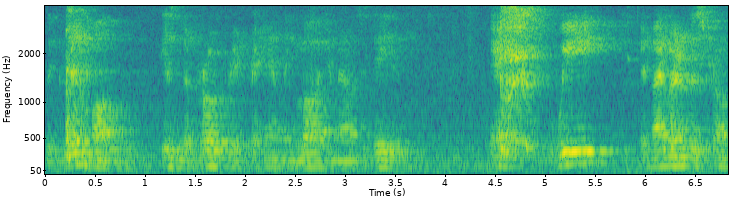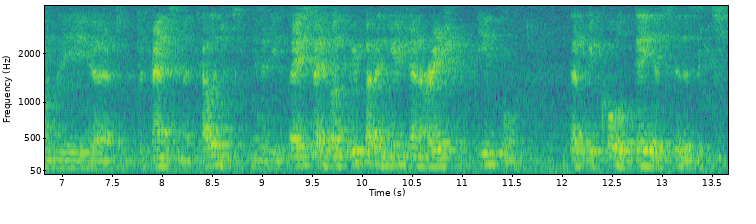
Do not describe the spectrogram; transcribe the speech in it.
the grid model isn't appropriate for handling large amounts of data. And we, and I learned this from the uh, defense and intelligence communities, they say, look, we've got a new generation of people that we call data citizens.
